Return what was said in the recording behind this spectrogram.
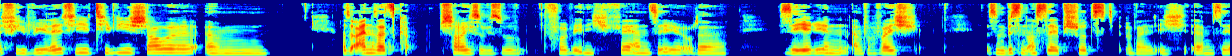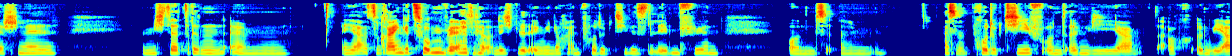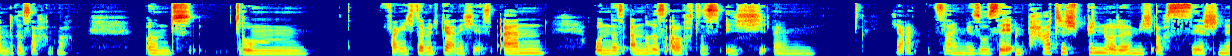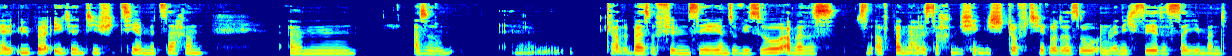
viel Reality-TV schaue. Ähm, also einerseits schaue ich sowieso voll wenig Fernsehen oder Serien, einfach weil ich so ein bisschen aus Selbstschutz, weil ich ähm, sehr schnell mich da drin ähm, ja so reingezogen werde und ich will irgendwie noch ein produktives Leben führen. Und ähm, also produktiv und irgendwie ja auch irgendwie andere Sachen machen. Und drum fange ich damit gar nicht erst an. Und das andere ist auch, dass ich ähm, ja sagen wir so sehr empathisch bin oder mich auch sehr schnell überidentifiziere mit Sachen ähm, also ähm, gerade bei so Filmserien sowieso, aber das sind auch banale Sachen wie irgendwie Stofftiere oder so. Und wenn ich sehe, dass da jemand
